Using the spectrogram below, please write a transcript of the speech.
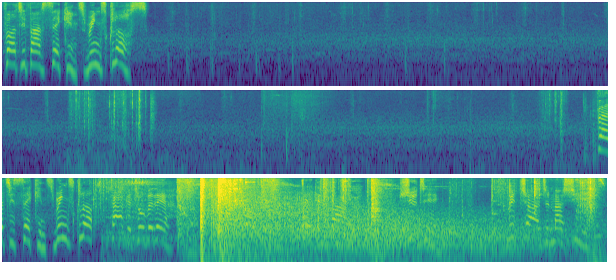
Forty-five seconds. Rings close. Thirty seconds. Rings close. Target over there. Taking fire. Shooting. Recharging my shields.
